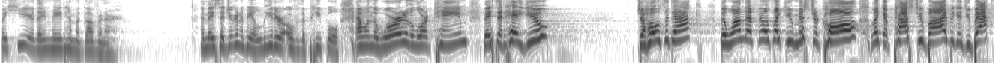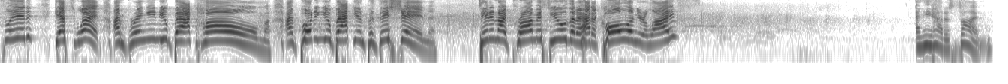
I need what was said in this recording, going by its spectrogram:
But here they made him a governor. And they said, You're going to be a leader over the people. And when the word of the Lord came, they said, Hey, you, Jehozadak, the one that feels like you missed your call, like it passed you by because you backslid, guess what? I'm bringing you back home. I'm putting you back in position. Didn't I promise you that I had a call on your life? And he had a son,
